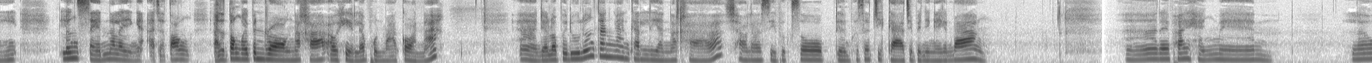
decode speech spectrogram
นี้ เรื่องเซนส์อะไรอย่างเงี้ยอาจจะต้องอาจจะต้องไว้เป็นรองนะคะ เอาเหตุและผลมาก่อนนะอ่าเดี๋ยวเราไปดูเรื่องการงานการเรียนนะคะ ชาวราศีพฤษภเดือนพฤศจิกาจะเป็นยังไงกันบ้างอ่าได้ไพ่แฮงแมนแล้ว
